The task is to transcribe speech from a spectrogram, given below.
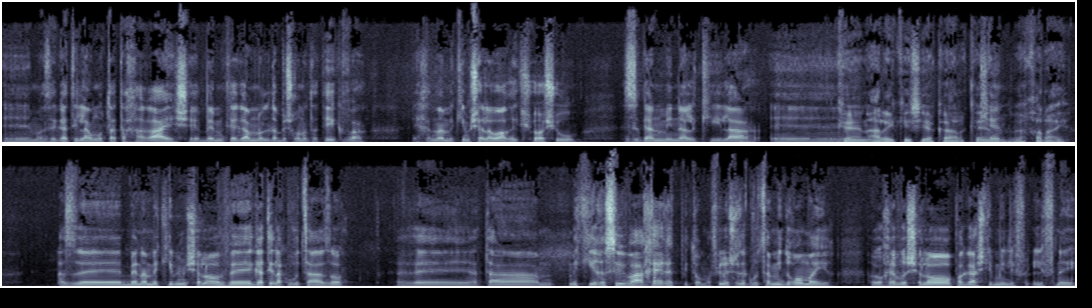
אה, אז הגעתי לעמותת אחריי, שבמקרה גם נולדה בשכונת התקווה, אחד מהמקים שלה הוא אריק שואה, שהוא סגן מינהל קהילה. אה, כן, אריק איש יקר, כן, כן. ואחריי. אז uh, בין המקימים שלו, והגעתי לקבוצה הזאת, ואתה מכיר סביבה אחרת פתאום, אפילו שזו קבוצה מדרום העיר. היו חבר'ה שלא פגשתי מלפני.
